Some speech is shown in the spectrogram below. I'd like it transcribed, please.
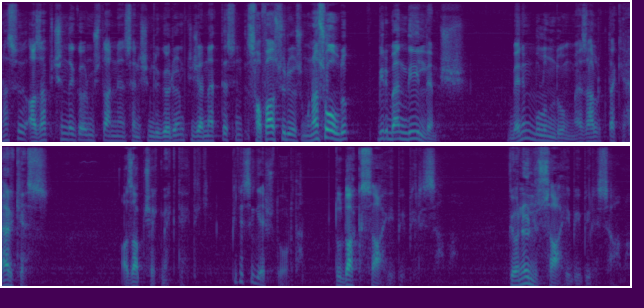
nasıl azap içinde görmüştü annen seni şimdi görüyorum ki cennettesin. Safa sürüyorsun. Bu nasıl oldu? Bir ben değil demiş. Benim bulunduğum mezarlıktaki herkes azap çekmekteydi. Birisi geçti oradan. Dudak sahibi birisi ama. Gönül sahibi birisi ama.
